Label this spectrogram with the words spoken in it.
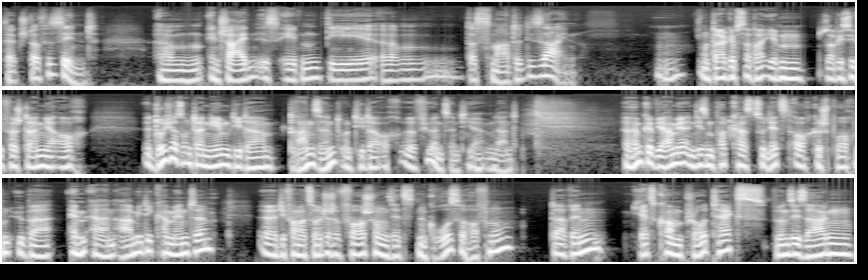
Wirkstoffe sind. Ähm, entscheidend ist eben die, ähm, das smarte Design. Mhm. Und da gibt es aber eben, so habe ich Sie verstanden, ja auch äh, durchaus Unternehmen, die da dran sind und die da auch äh, führend sind hier im Land. Herr Hömke, wir haben ja in diesem Podcast zuletzt auch gesprochen über mRNA-Medikamente. Äh, die pharmazeutische Forschung setzt eine große Hoffnung darin. Jetzt kommen Protex. Würden Sie sagen,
